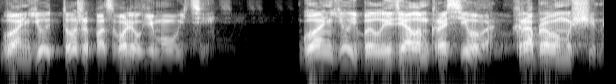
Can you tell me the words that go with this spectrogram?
Гуань Юй тоже позволил ему уйти. Гуань Юй был идеалом красивого, храброго мужчины.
